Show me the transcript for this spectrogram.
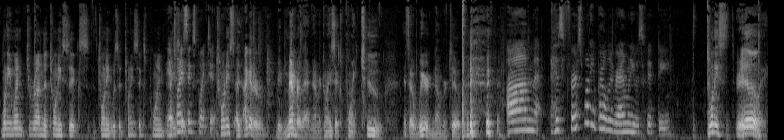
when he went to run the 26, 20, Was it twenty six point? yeah, twenty six point two. Twenty. I, I got to remember that number. Twenty six point two. It's a weird number too. Um, his first one he probably ran when he was fifty. Twenty. Really?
